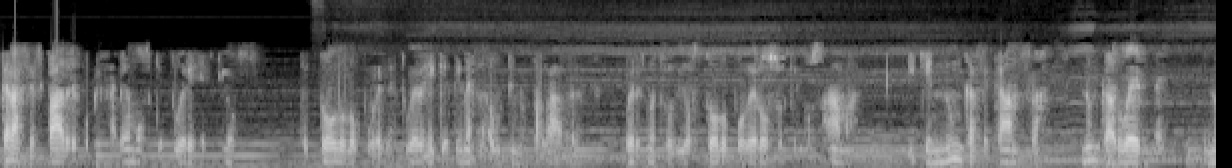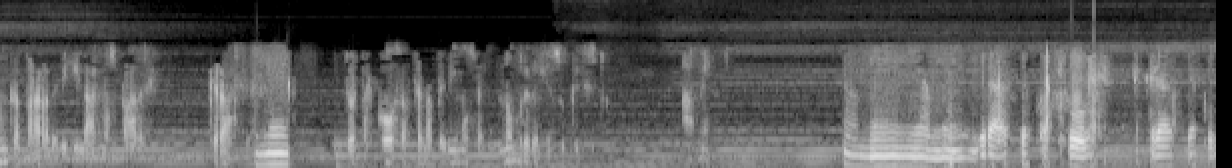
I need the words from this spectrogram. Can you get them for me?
Gracias, Padre, porque sabemos que tú eres el Dios, que todo lo puede, tú eres el que tienes la última palabra, tú eres nuestro Dios todopoderoso que nos ama y que nunca se cansa, nunca duerme y nunca para de vigilarnos, Padre. Gracias. Amén. Todas estas cosas te las pedimos en el nombre de Jesucristo. Amén. Amén, amén. Gracias, pastor. Gracias por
